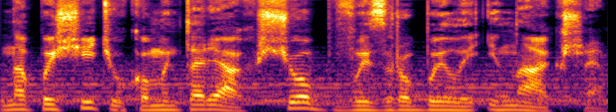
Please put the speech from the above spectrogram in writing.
Напишіть у коментарях, що б ви зробили інакше.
